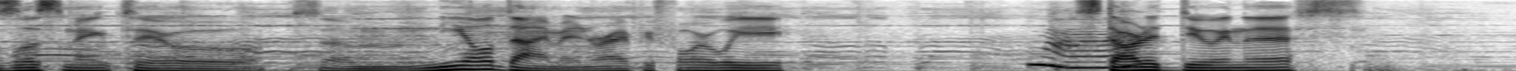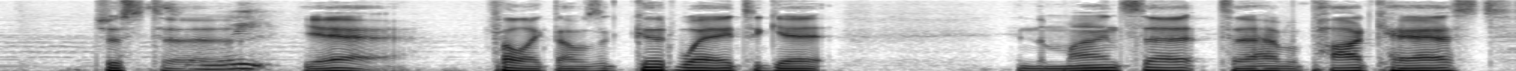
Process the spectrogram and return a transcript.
was listening to some Neil Diamond right before we started doing this. Just to, Sweet. yeah, felt like that was a good way to get in the mindset to have a podcast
